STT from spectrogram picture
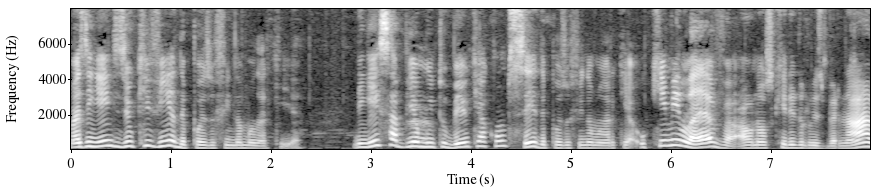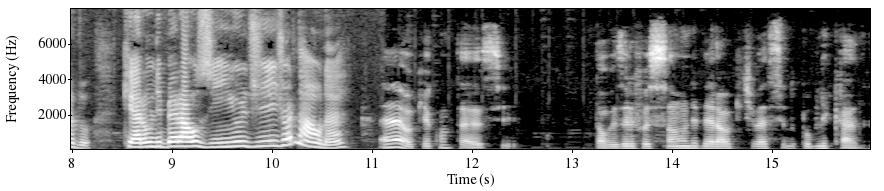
mas ninguém dizia o que vinha depois do fim da monarquia. Ninguém sabia muito bem o que ia acontecer depois do fim da monarquia. O que me leva ao nosso querido Luiz Bernardo, que era um liberalzinho de jornal, né? É, o que acontece? Talvez ele fosse só um liberal que tivesse sido publicado.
